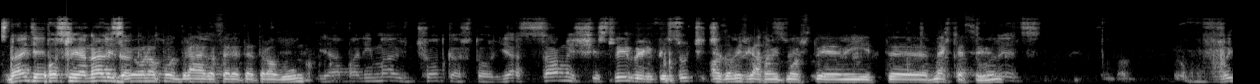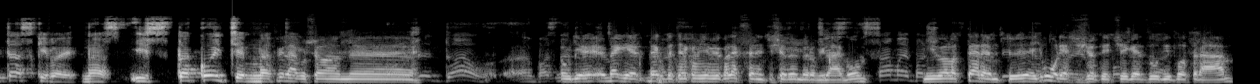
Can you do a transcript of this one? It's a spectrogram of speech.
знаете, после анализа... Jó napot, drága szeretett ravunk! Я понимаю четко, что я самый счастливый и везучий Az a vizsgát, amit most eh, mi itt eh, megteszünk, Творец вытаскивает нас из такой hát темноты. világosan eh, ugye megért, megbetegek, hogy én vagyok a legszerencsésebb ember a világon, mivel a teremtő egy óriási sötétséget zúdított rám,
